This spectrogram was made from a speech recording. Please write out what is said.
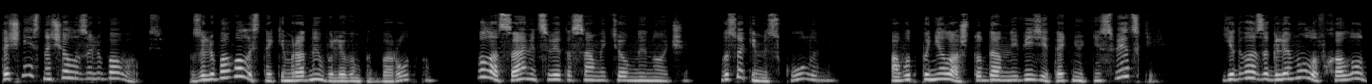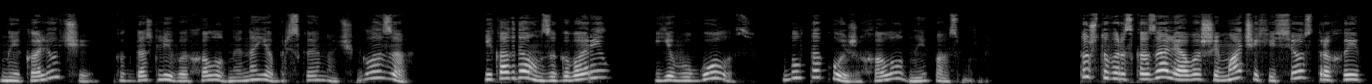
Точнее, сначала залюбовалась. Залюбовалась таким родным волевым подбородком, волосами цвета самой темной ночи, высокими скулами. А вот поняла, что данный визит отнюдь не светский, едва заглянула в холодные колючие, как дождливая холодная ноябрьская ночь, глаза. И когда он заговорил, его голос был такой же холодный и пасмурный. То, что вы рассказали о вашей мачехе, сестрах и...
